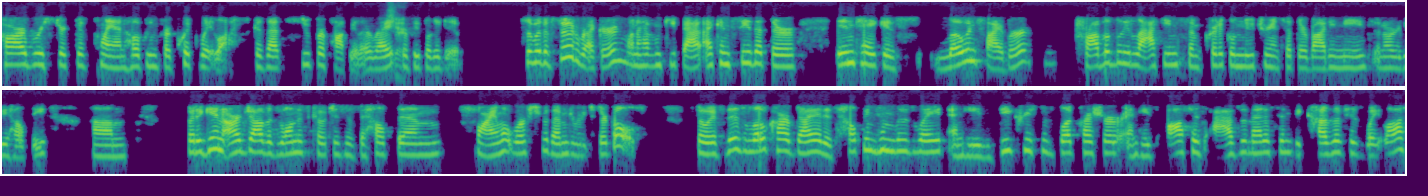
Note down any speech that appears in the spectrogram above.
carb restrictive plan hoping for quick weight loss, because that's super popular, right, sure. for people to do. So with a food record, when I have them keep that, I can see that their intake is low in fiber, probably lacking some critical nutrients that their body needs in order to be healthy. Um, but again, our job as wellness coaches is to help them find what works for them to reach their goals. So if this low carb diet is helping him lose weight and he's decreased his blood pressure and he's off his asthma medicine because of his weight loss,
